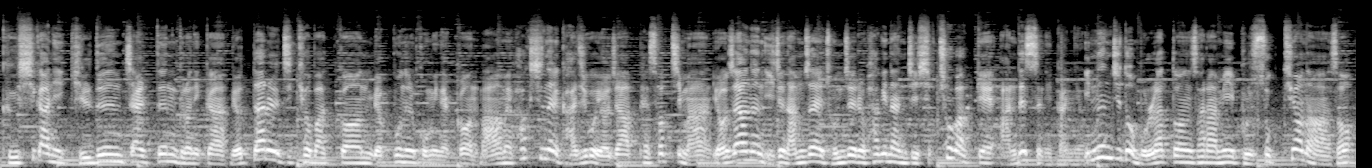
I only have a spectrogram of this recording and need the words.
그 시간이 길든 짧든 그러니까 몇 달을 지켜봤건 몇 분을 고민했건 마음의 확신을 가지고 여자 앞에 섰지만 여자는 이제 남자의 존재를 확인한 지 10초밖에 안 됐으니까요 있는지도 몰랐던 사람이 불쑥 튀어나와서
